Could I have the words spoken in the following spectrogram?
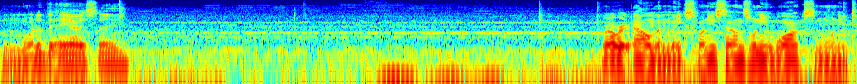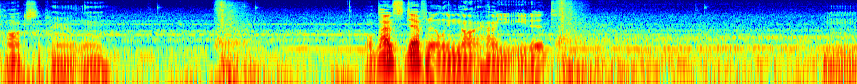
Hmm, what did the AI say? Robert Alman makes funny sounds when he walks and when he talks, apparently. Well, that's definitely not how you eat it. Hmm.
